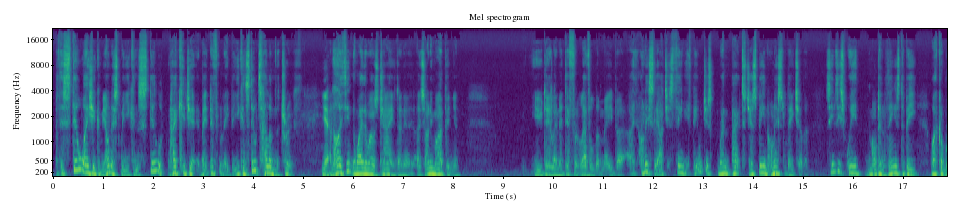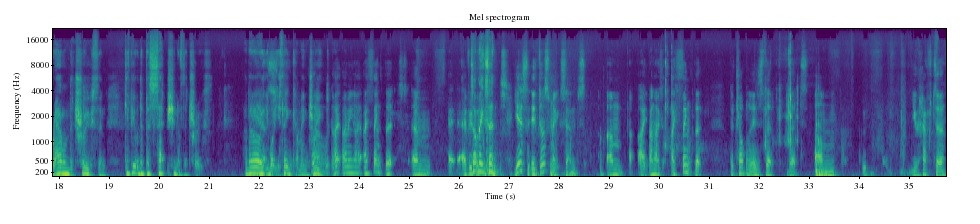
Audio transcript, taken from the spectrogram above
But there's still ways you can be honest when you can still package it a bit differently, but you can still tell them the truth. yes, And I think the way the world's changed, and it's only my opinion, you deal in a different level than me, but I, honestly, I just think if people just went back to just being honest with each other, seems this weird modern thing is to be work around the truth and give people the perception of the truth. I don't know Yes. what you think. I'm intrigued. Well, I, I mean, I, I think that um, everybody. Does that make sense? Yes, it does make sense. Um, I and I, I think that the trouble is that that um, you have to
